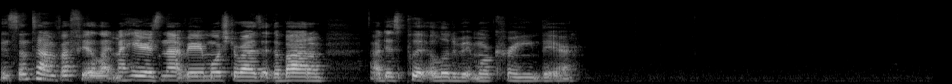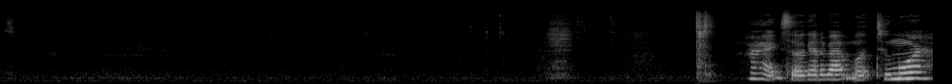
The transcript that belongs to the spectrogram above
And sometimes I feel like my hair is not very moisturized at the bottom. I just put a little bit more cream there. Alright, so I got about, what, two more?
